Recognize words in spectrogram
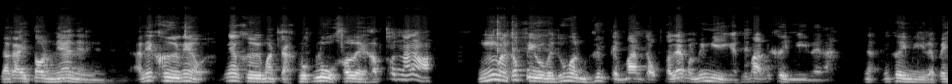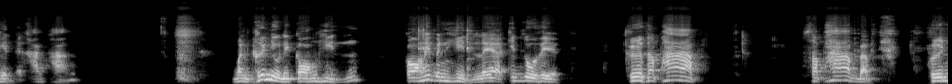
แล้วก็ไอ้ต้นเนี้ยเนี่ยเนี่ยเนี่ยอันนี้คือเนี่ยเนี่ยคือมาจากลูกๆเขาเลยครับต้นนั้นเหรออืมมันก็ปลิวไปทั่วมันขึ้นเต็มบ้านแต่ตอนแรกมันไม่มีไงที่บ้านไม่เคยมีเลยนะเนี่ยไม่เคยมีเลยไปเห็นแต่ข้างทาง มันขึ้นอยู่ในกองหิน กองที่เป็นหินเลยอะคิดดูสิคือสภาพ สภาพแบบพื้น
